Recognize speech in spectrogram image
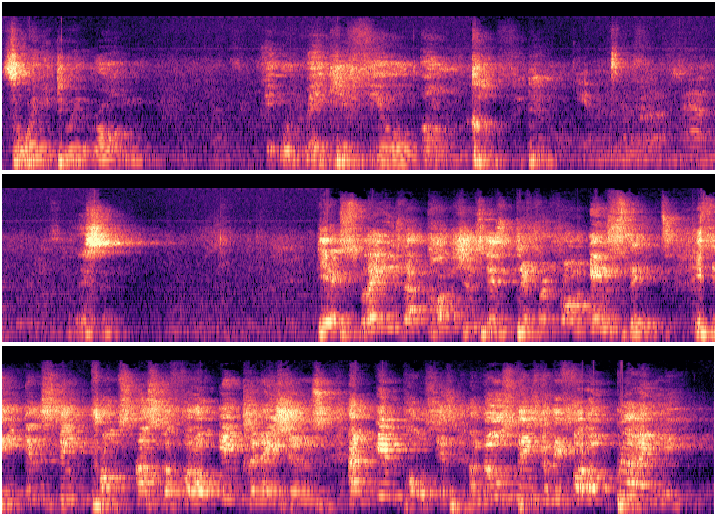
So when you do it wrong, it would make you feel uncomfortable. Listen. He explains that conscience is different from instinct. You see, instinct prompts us to follow inclinations and impulses, and those things can be followed blindly.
